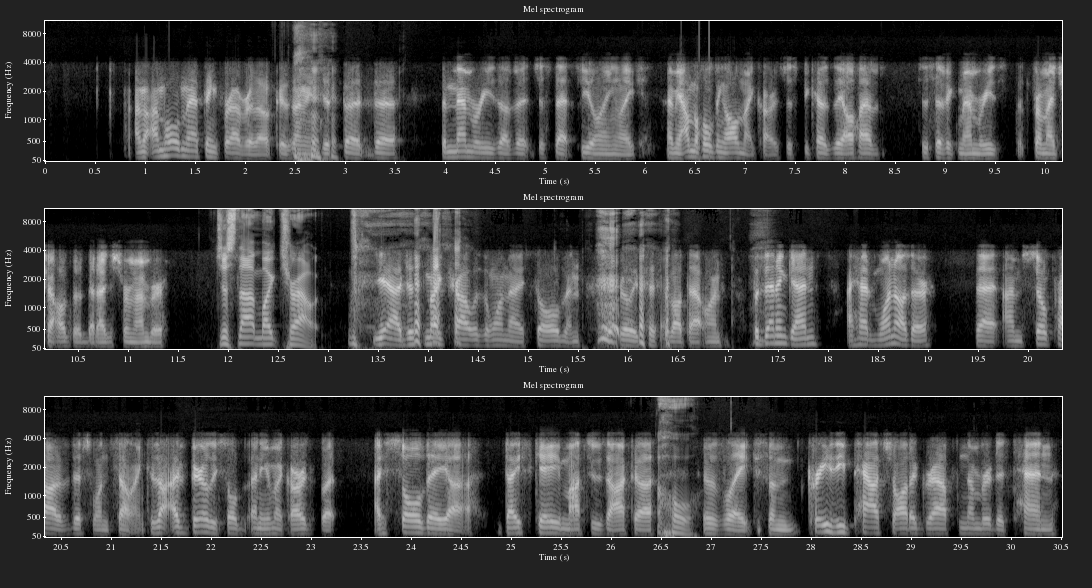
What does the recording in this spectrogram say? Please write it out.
I'm, I'm holding that thing forever though. Cause I mean, just the, the, the memories of it, just that feeling like, I mean, I'm holding all my cards just because they all have specific memories from my childhood that I just remember. Just not Mike Trout. yeah, just Mike Trout was the one that I sold and really pissed about that one. But then again, I had one other that I'm so proud of this one selling because I've barely sold any of my cards, but I sold a uh, Daisuke Matsuzaka. Oh. It was like some crazy patch autograph number to 10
